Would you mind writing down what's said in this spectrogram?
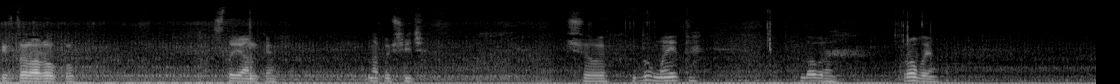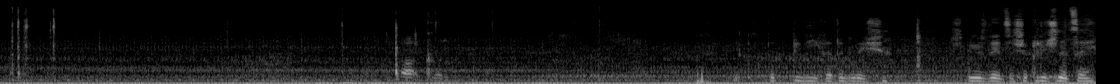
півтора року стоянки. Напишіть, що ви думаєте. Добре, пробуємо. Під'їхати ближче. Мені здається, що ключ не цей.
